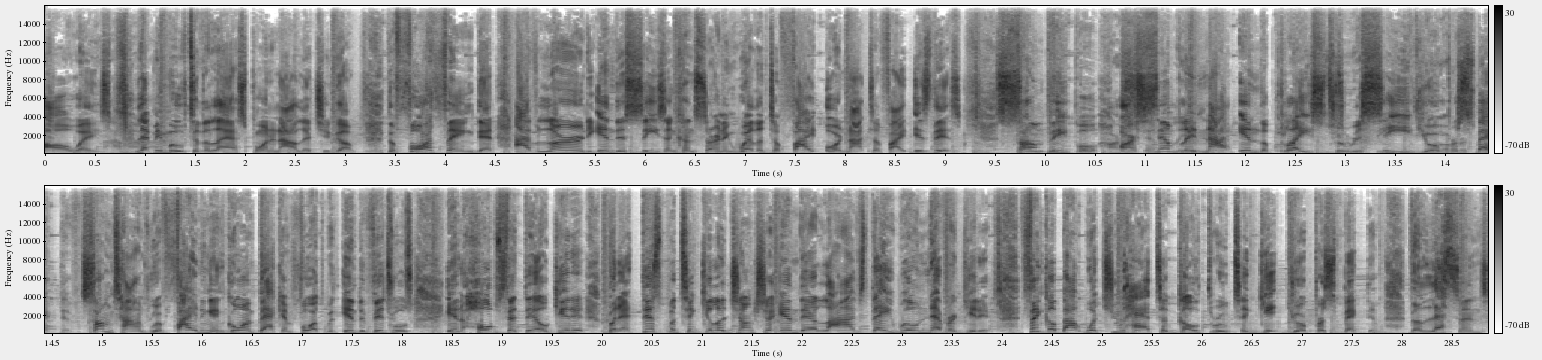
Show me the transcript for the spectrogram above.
always. Let me move to the last point and I'll let you go. The fourth thing that I've learned in this season concerning whether to fight or not to fight is this some people are simply not in the place to receive your perspective. Sometimes we're fighting and going back and forth with individuals in hopes that they'll get it, but at this particular juncture in their lives, they will never get it. Think about what you had to go through to get your perspective the lessons,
